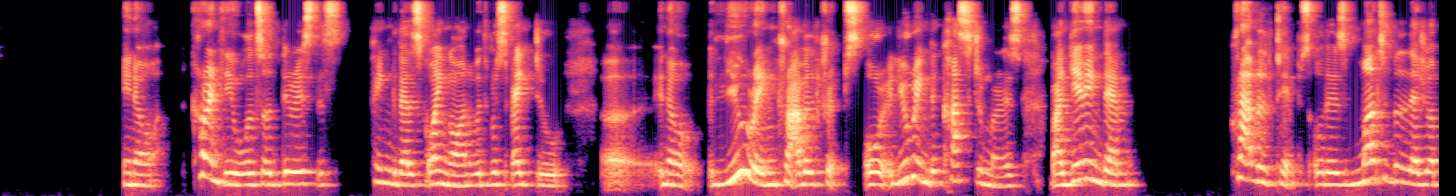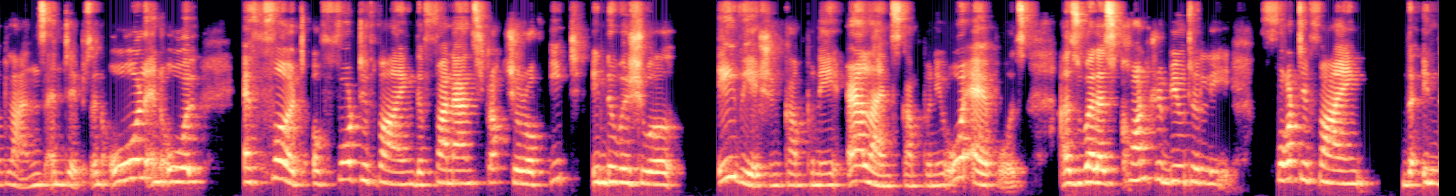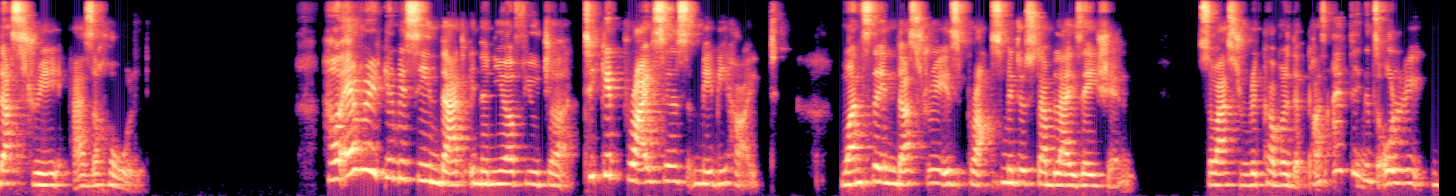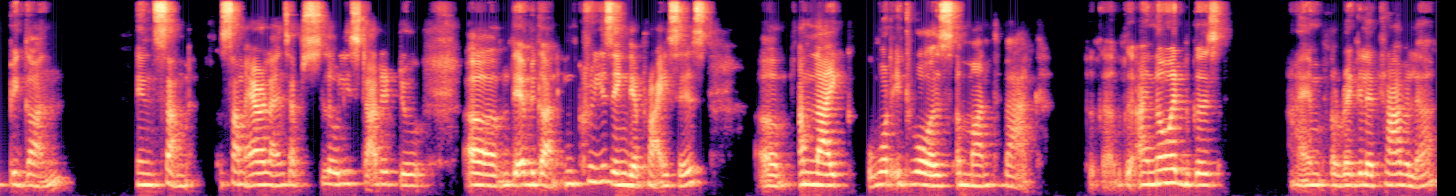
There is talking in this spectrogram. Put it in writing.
you know, currently also there is this thing that is going on with respect to, uh, you know, luring travel trips or luring the customers by giving them travel tips or there's multiple leisure plans and tips and all in all effort of fortifying the finance structure of each individual aviation company, airlines company or airports, as well as contributorly fortifying the industry as a whole. However, it can be seen that in the near future, ticket prices may be hiked. once the industry is proximate to stabilization, so as to recover the past, I think it's already begun in some some airlines have slowly started to um, they have begun increasing their prices um, unlike what it was a month back i know it because i'm a regular traveler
